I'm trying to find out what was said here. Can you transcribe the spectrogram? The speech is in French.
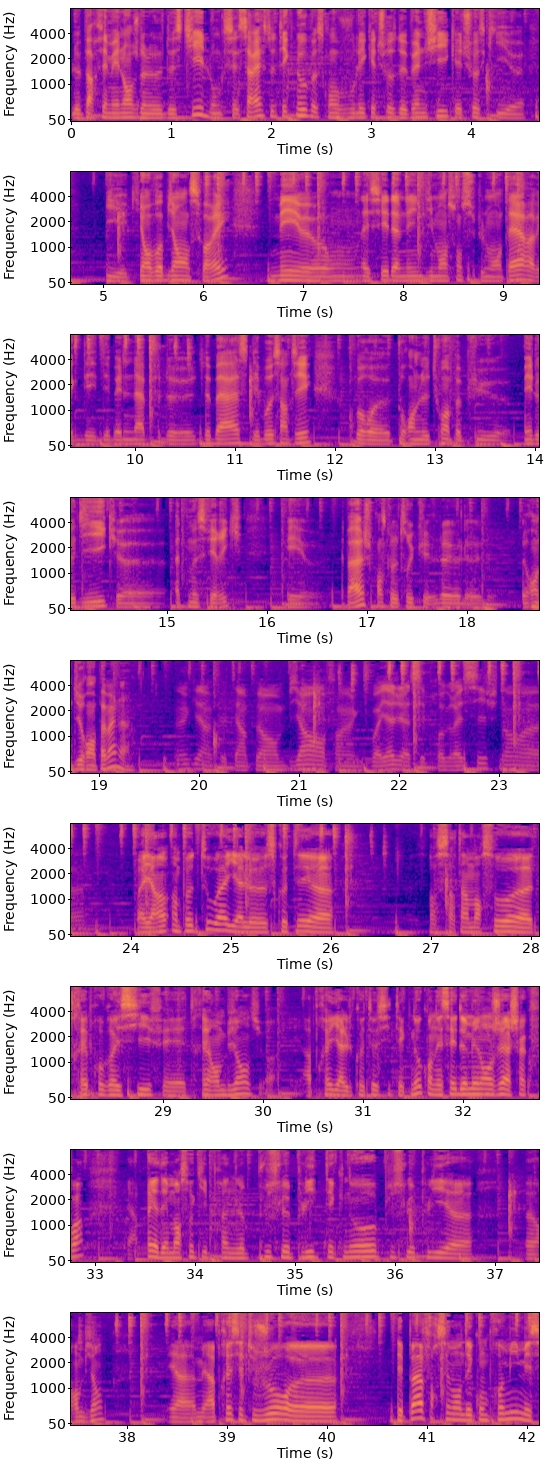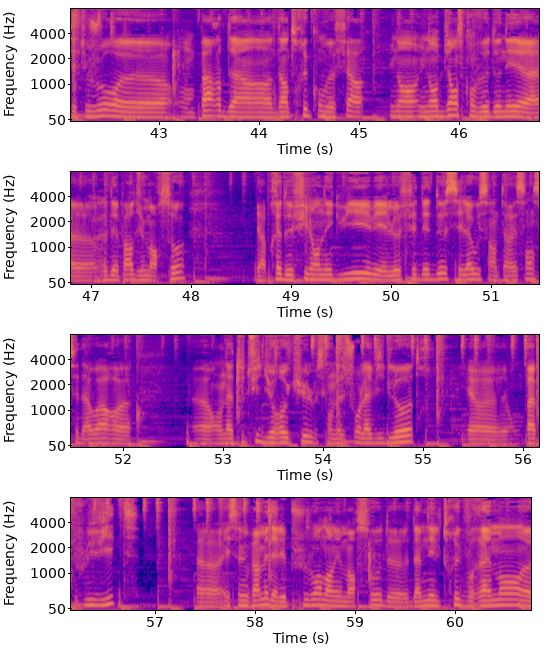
le parfait mélange de, styles. Donc, ça reste techno parce qu'on voulait quelque chose de punchy, quelque chose qui, euh, envoie bien en soirée. Mais euh, on a essayé d'amener une dimension supplémentaire avec des, belles nappes de, basse, des beaux synthés pour, euh, rendre le tout un peu plus euh, mélodique, euh, atmosphérique. Et euh, pas, je pense que le truc, le, le- le rendu rend pas mal. Ok, un côté un peu ambiant, enfin le voyage est assez progressif, non euh Il y a un, un peu de tout, ouais. il y a le, ce côté euh, sur certains morceaux euh, très progressif et très ambiant, tu vois. Et après, il y a le côté aussi techno qu'on essaye de mélanger à chaque fois. Et après, il y a des morceaux qui prennent le, plus le pli techno, plus le pli euh, euh, ambiant. Et, euh, mais après, c'est toujours. C'est pas forcément des compromis, mais c'est toujours. euh, on part d'un truc qu'on veut faire, une, am- une ambiance qu'on veut donner euh, Ouais. au départ du morceau. Et après, de fil en aiguille, et le fait des deux, c'est là où c'est intéressant, c'est d'avoir. euh, on a tout de suite du recul parce qu'on a toujours la vie de l'autre. et, on va plus vite. et ça nous permet d'aller plus loin dans les morceaux, d'amener le truc vraiment,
